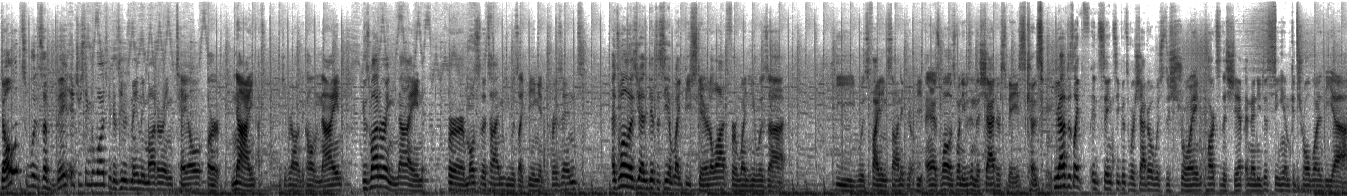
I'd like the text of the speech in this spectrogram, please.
don't was a bit interesting to watch because he was mainly monitoring Tail, or Nine, I keep forgetting to call him Nine. He was monitoring Nine for most of the time he was like being imprisoned as well as you get to see him like be scared a lot for when he was uh he was fighting Sonic, as well as when he was in the Shatter space, because you have this like insane sequence where Shadow was destroying parts of the ship, and then you just see him control one of the uh,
